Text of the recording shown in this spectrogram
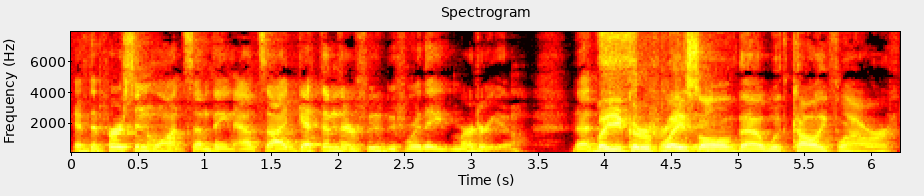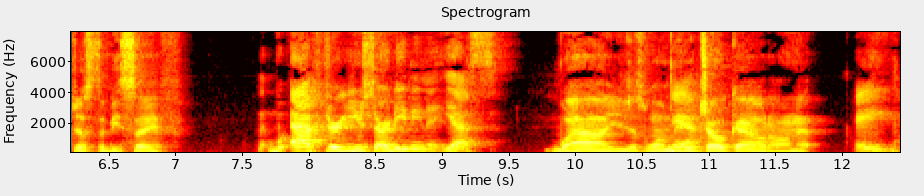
If the person wants something outside, get them their food before they murder you. That's But you could replace crazy. all of that with cauliflower just to be safe. after you start eating it. Yes. Wow, you just want me Yeah. to choke out on it. Hey,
